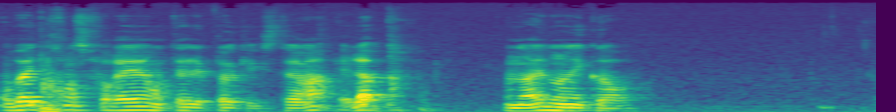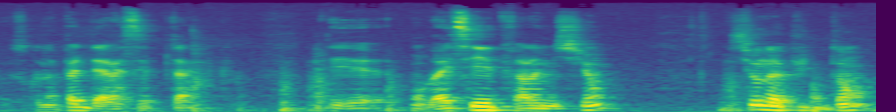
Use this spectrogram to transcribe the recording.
on va être transféré en telle époque, etc. Et là, on arrive dans les corps. Ce qu'on appelle des réceptacles. Et on va essayer de faire la mission. Si on n'a plus de temps,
